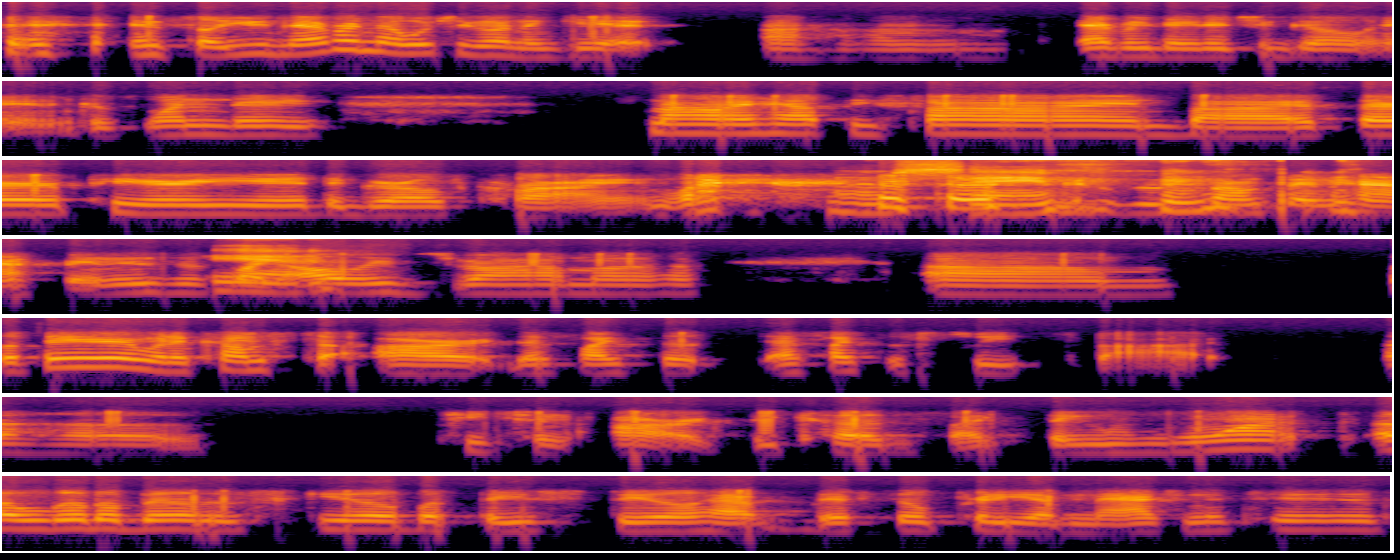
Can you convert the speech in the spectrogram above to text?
and so you never know what you're gonna get um, every day that you go in because one day smiling happy fine by third period the girl's crying like oh, shame. something happened it's just yeah. like always drama um but there, when it comes to art, that's like the that's like the sweet spot of teaching art because like they want a little bit of the skill, but they still have they're still pretty imaginative.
